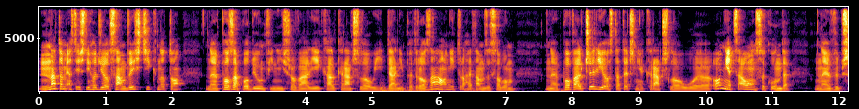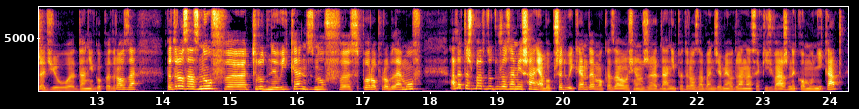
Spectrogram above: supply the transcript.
Natomiast jeśli chodzi o sam wyścig, no to E, poza podium finiszowali Cal Crutchlow i Dani Pedroza. Oni trochę tam ze sobą e, powalczyli. Ostatecznie Crutchlow e, o niecałą sekundę wyprzedził Daniego Pedrozę. Pedroza znów trudny weekend, znów sporo problemów, ale też bardzo dużo zamieszania, bo przed weekendem okazało się, że Dani Pedroza będzie miał dla nas jakiś ważny komunikat –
